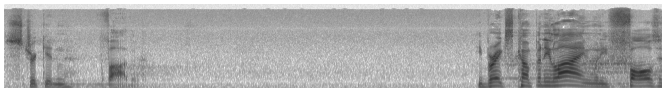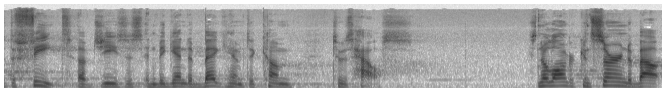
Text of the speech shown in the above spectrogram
stricken father. He breaks company line when he falls at the feet of Jesus and began to beg him to come to his house. He's no longer concerned about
